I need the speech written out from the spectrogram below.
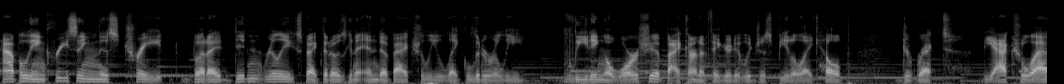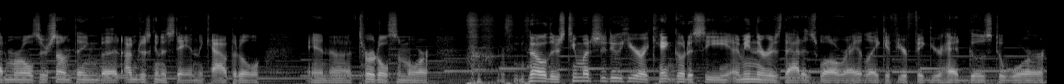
happily increasing this trait, but I didn't really expect that I was gonna end up actually, like, literally leading a warship. I kind of figured it would just be to, like, help direct the actual admirals or something, but I'm just gonna stay in the capital and uh, turtle some more. no, there's too much to do here. I can't go to sea. I mean, there is that as well, right? Like, if your figurehead goes to war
